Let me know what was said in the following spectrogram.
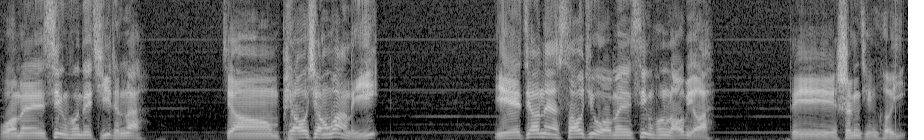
我们信丰的脐橙啊，将飘香万里。也将呢捎去我们信丰老表啊的深情贺意。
